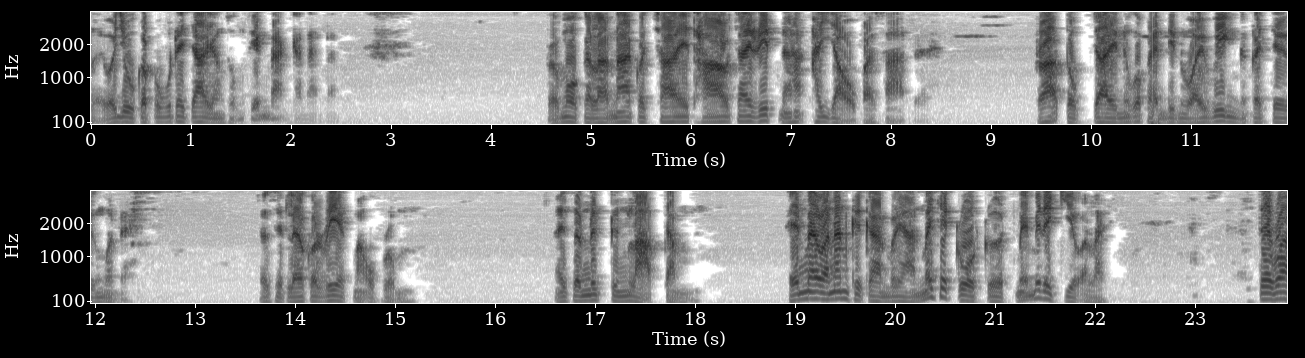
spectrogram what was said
เลย ว่าอยู่กับพระพุทธเจ้ายังส่งเสียงดังขนาดนั้นพระโมคคัลลานะก็ใช้เท้าใช้ฤทธิ์นะฮะเขย่าปราสาทเลย พระตกใจนึกว่าแผ่นดินไหววิ่งกันกระเจิงหมดเลยแล้วเสร็จแล้วก็เรียกมาอบรม ให้สำนึกถึงหลาบจำเห็นไหมว่านั่นคือการบริหาร ไม่ใช่โกรธเกิด ไม่ไม่ได้เกี่ยวอะไร แต่ว่า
